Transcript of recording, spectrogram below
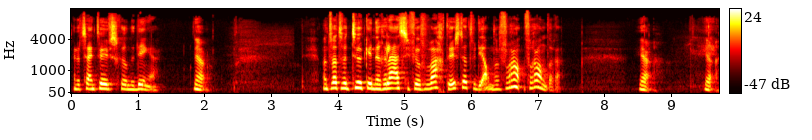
En dat zijn twee verschillende dingen. Ja. Want wat we natuurlijk in een relatie veel verwachten is dat we die ander vera veranderen. Ja. Ja.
